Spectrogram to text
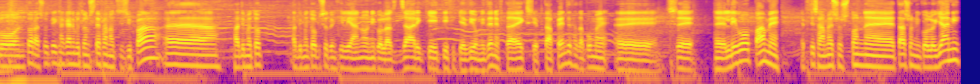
Λοιπόν, τώρα σε ό,τι έχει να κάνει με τον Στέφανο Τσιζιπά, ε, αντιμετώ, αντιμετώπισε τον Χιλιανό Νίκολας Τζάρη και ιτήθηκε 2-0, 7-6, 7-5. Θα τα πούμε ε, σε ε, λίγο. Πάμε ευθύς αμέσως στον ε, Τάσο Νικολογιάννη.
